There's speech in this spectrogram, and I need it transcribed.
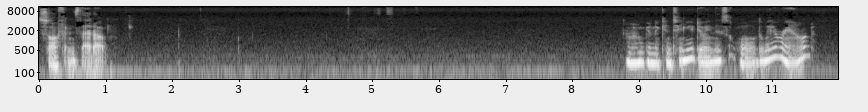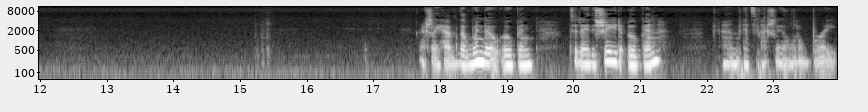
softens that up. I'm going to continue doing this all the way around. Actually have the window open today, the shade open, and it's actually a little bright.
